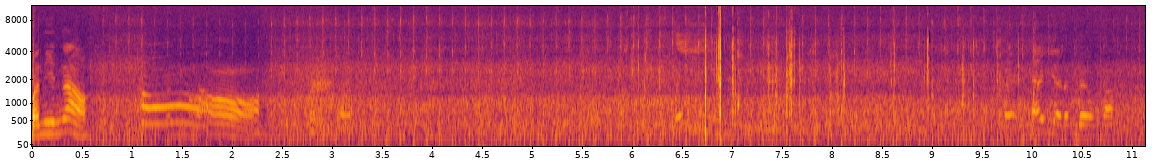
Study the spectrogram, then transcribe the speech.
ปลานินเปล่า นะครับ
